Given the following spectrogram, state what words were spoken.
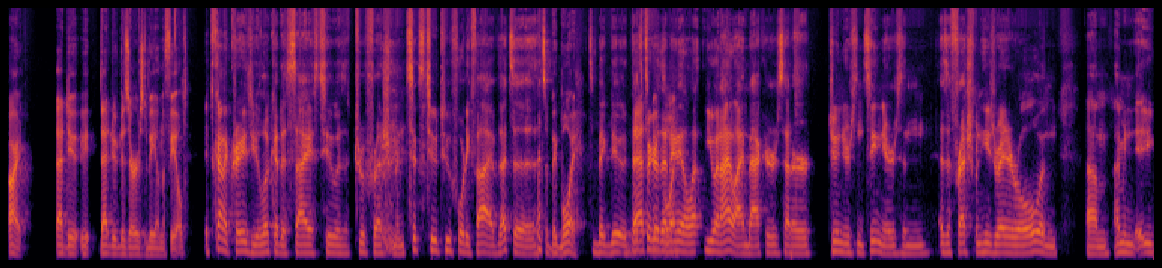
all right, that dude, that dude deserves to be on the field. It's kind of crazy. You look at his size too as a true freshman, 6'2", 245. That's a That's a big boy. that's a big dude. That's, That's bigger big than boy. any of the UNI linebackers that are juniors and seniors. And as a freshman, he's ready to roll. And um, I mean, you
